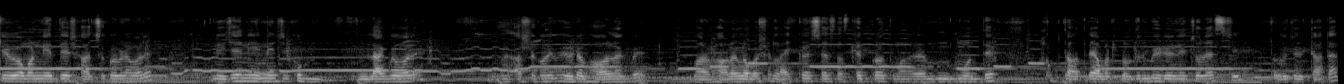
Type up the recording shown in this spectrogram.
কেউ আমার নেট দিয়ে সাহায্য করবে না বলে। নিজেই নিয়ে নিয়েছি, খুব লাগবে বলে। আশা করি ভিডিওটা ভালো লাগবে। আর ভালো লাগলে অবশ্যই লাইক করে শেয়ার সাবস্ক্রাইব করো তোমাদের মধ্যে। খুব তাড়াতাড়ি আবার নতুন ভিডিও নিয়ে চলে আসছি। তো টাটা।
